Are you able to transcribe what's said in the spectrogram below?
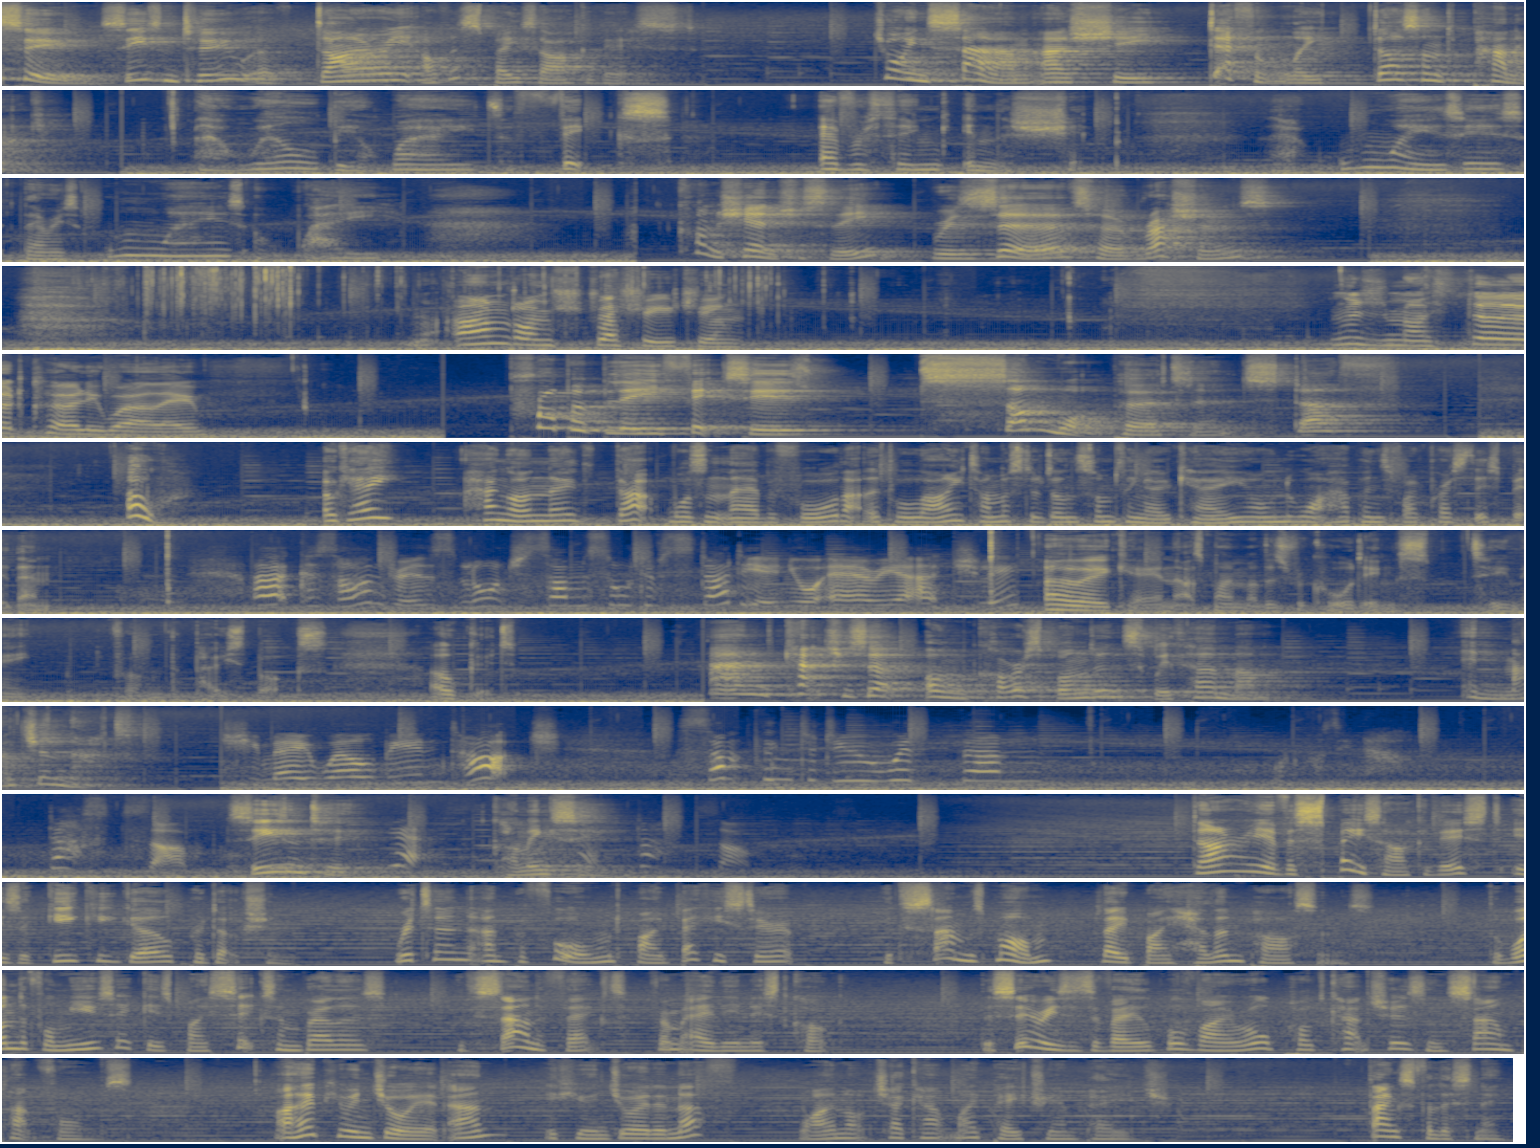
soon, season two of Diary of a Space Archivist. Join Sam as she definitely doesn't panic. There will be a way to fix everything in the ship. There always is, there is always a way. Conscientiously reserves her rations And I'm stress eating. This is my third Curly Wurly. probably fixes somewhat pertinent stuff. Oh, okay. Hang on, no, that wasn't there before, that little light. I must have done something okay. I wonder what happens if I press this bit then. Uh, Cassandra's launched some sort of study in your area, actually. Oh, okay, and that's my mother's recordings to me from the post box. Oh, good. And catches up on correspondence with her mum. Imagine that. She may well be in touch. Something to do with, um. What was it now? Dust sum. Season 2, Yes, coming soon. dust sum. Diary of a Space Archivist is a geeky girl production. Written and performed by Becky Stirrup, with Sam's mom played by Helen Parsons. The wonderful music is by Six Umbrellas, with sound effects from Alienist Cog. The series is available via all podcatchers and sound platforms. I hope you enjoy it, and if you enjoyed enough, why not check out my Patreon page? Thanks for listening.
